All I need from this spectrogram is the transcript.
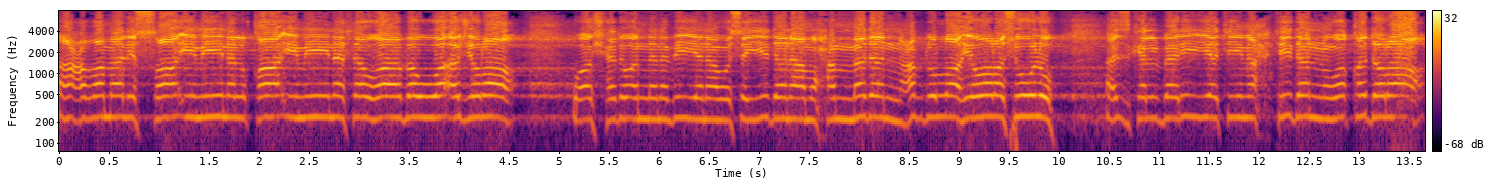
أعظم للصائمين القائمين ثوابا وأجرا. وأشهد أن نبينا وسيدنا محمدا عبد الله ورسوله أزكى البرية محتدا وقدرا.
